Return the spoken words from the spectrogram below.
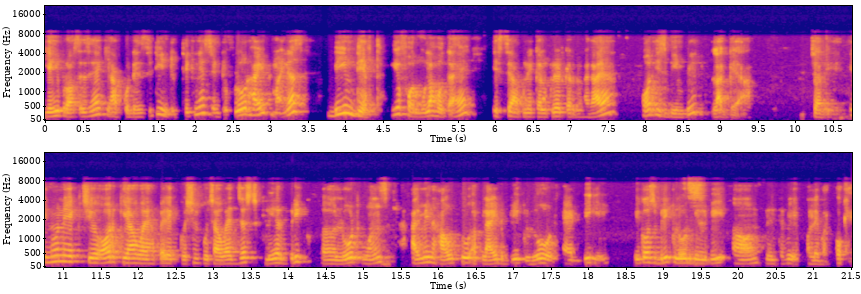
यही प्रोसेस है कि आपको density into thickness into floor height minus beam depth ये फॉर्मूला होता है। इससे आपने कैलकुलेट करके लगाया और इस बीम पे लग गया। चलिए, इन्होंने एक चीज़ और किया हुआ है, यहाँ पर एक क्वेश्चन पूछा हुआ है just clear brick load once I mean how to applied brick load at beam because brick load will be on level okay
